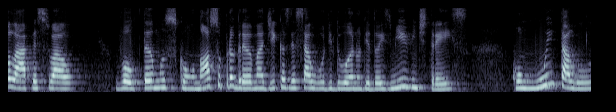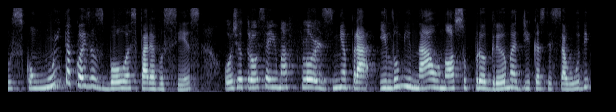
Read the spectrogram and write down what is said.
Olá, pessoal! Voltamos com o nosso programa Dicas de Saúde do ano de 2023, com muita luz, com muitas coisas boas para vocês. Hoje eu trouxe aí uma florzinha para iluminar o nosso programa Dicas de Saúde,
